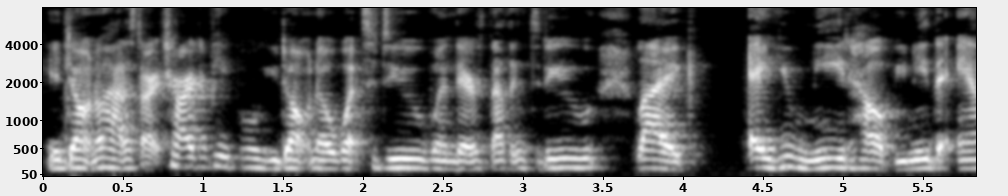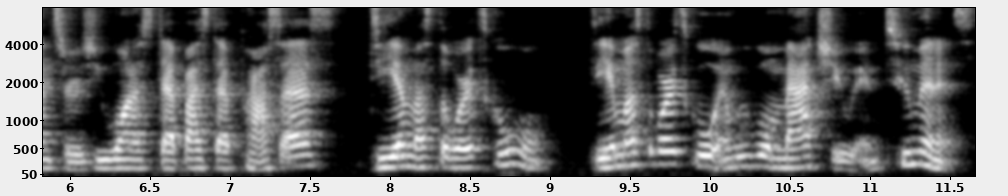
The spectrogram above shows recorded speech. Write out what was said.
you don't know how to start charging people, you don't know what to do when there's nothing to do, like, and you need help, you need the answers, you want a step by step process, DM us the word school. DM us the word school and we will match you in two minutes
